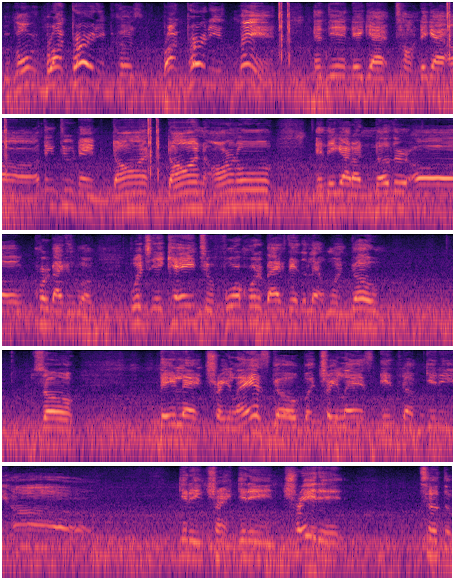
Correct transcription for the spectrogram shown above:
we're going with Brock Purdy because Brock Purdy is man." And then they got they got uh, I think dude named Don Don Arnold, and they got another uh, quarterback as well. Which it came to four quarterbacks. They had to let one go. So they let Trey Lance go, but Trey Lance ended up getting uh getting tra- getting traded to the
